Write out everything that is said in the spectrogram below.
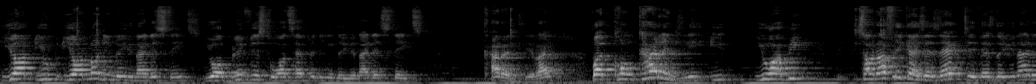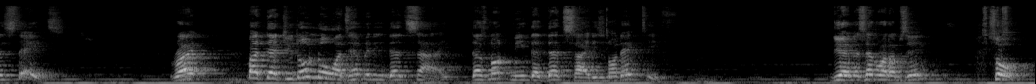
You're, you, you're not in the United States. You're oblivious to what's happening in the United States currently, right? But concurrently, you, you are being. South Africa is as active as the United States, right? But that you don't know what's happening that side does not mean that that side is not active. Do you understand what I'm saying? So,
